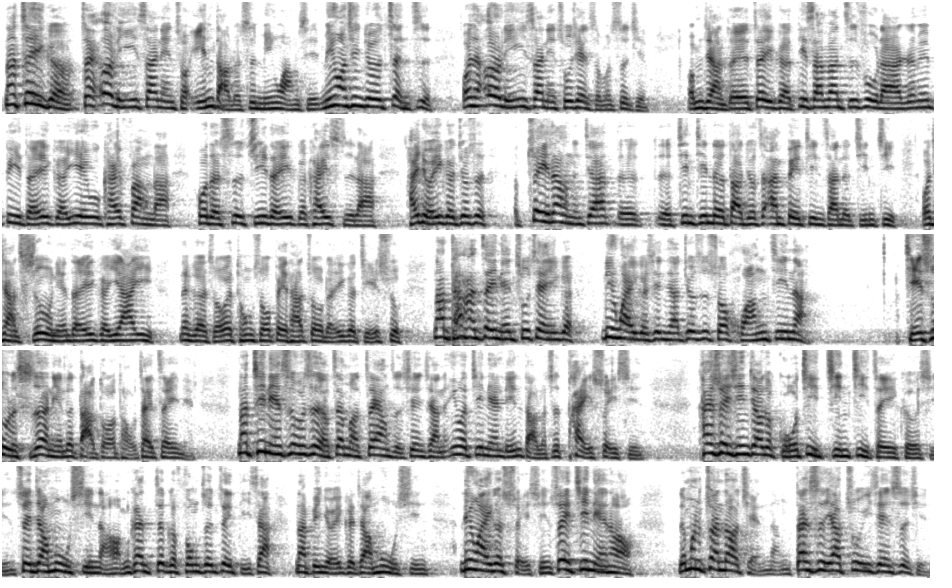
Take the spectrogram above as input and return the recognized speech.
那这个在二零一三年所引导的是冥王星，冥王星就是政治。我想二零一三年出现什么事情？我们讲的这个第三方支付啦，人民币的一个业务开放啦，或者四 G 的一个开始啦，还有一个就是最让人家的呃津津乐道，就是安倍晋三的经济。我讲十五年的一个压抑，那个所谓通缩被他做了一个结束。那当然这一年出现一个另外一个现象，就是说黄金啊结束了十二年的大多头，在这一年。那今年是不是有这么这样子现象呢？因为今年领导的是太岁星。太岁星叫做国际经济这一颗星，所以叫木星啊。我们看这个风筝最底下那边有一个叫木星，另外一个水星。所以今年哈能不能赚到钱能？但是要注意一件事情，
